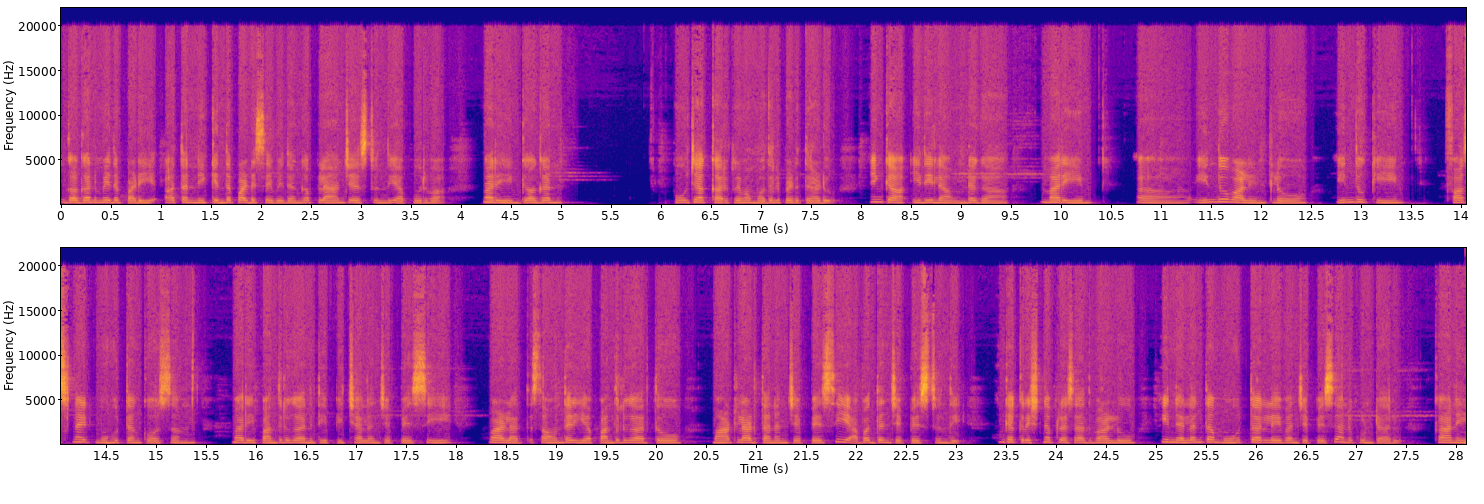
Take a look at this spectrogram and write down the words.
గగన్ మీద పడి అతన్ని కింద పడేసే విధంగా ప్లాన్ చేస్తుంది అపూర్వ. మరి గగన్ పూజా కార్యక్రమం మొదలు పెడతాడు. ఇంకా ఇది ఇలా ఉండగా మరి ఇందు వాళ్ళ ఇంట్లో ఇందుకి ఫస్ట్ నైట్ ముహూర్తం కోసం మరి పంతులు గారిని తెప్పించాలని చెప్పేసి వాళ్ళ సౌందర్య పంతులు గారితో మాట్లాడతానని చెప్పేసి అబద్ధం చెప్పేస్తుంది. ఇంకా కృష్ణప్రసాద్ వాళ్ళు ఈ నెలంతా ముహూర్తాలు లేవని చెప్పేసి అనుకుంటారు. కానీ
